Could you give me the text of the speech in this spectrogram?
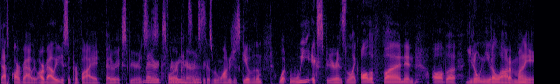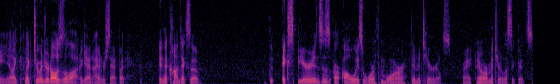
that's our value. Our value is to provide better experiences, for our parents because we want to just give them what we experienced and like all the fun and all the. You don't need a lot of money. Like like two hundred dollars is a lot. Again, I understand, but in the context of the experiences are always worth more than materials, right? Or materialistic goods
